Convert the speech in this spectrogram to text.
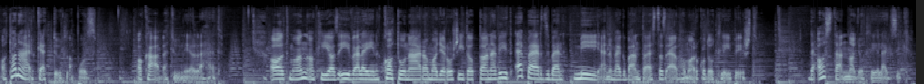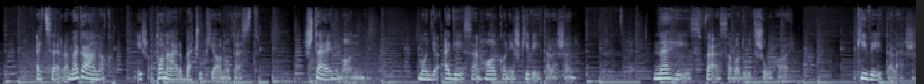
A tanár kettőt lapoz. A K betűnél lehet. Altman, aki az év elején katonára magyarosította a nevét, e percben mélyen megbánta ezt az elhamarkodott lépést. De aztán nagyot lélegzik. Egyszerre megállnak, és a tanár becsukja a noteszt. Steinmann, mondja egészen halkan és kivételesen. Nehéz, felszabadult sóhaj. Kivételes,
